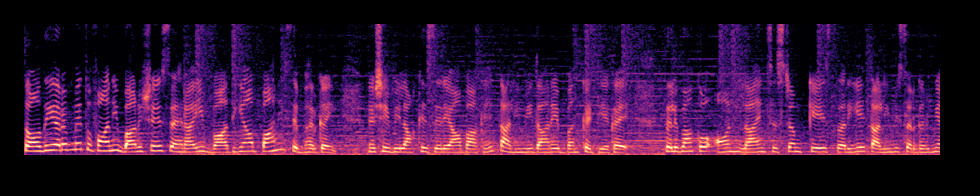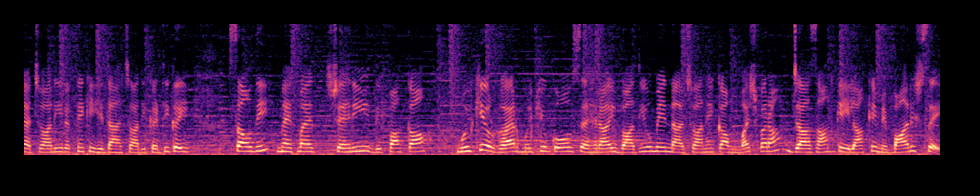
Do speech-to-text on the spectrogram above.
सऊदी अरब में तूफानी बारिशें, सहराई वादियाँ पानी से भर गईं। नशीब इलाके जेर आब आ गए तालीमी इदारे बंद कर दिए गए। तलबा को ऑनलाइन सिस्टम के ज़रिए तालीमी सरगर्मियाँ जारी रखने की हिदायत जारी कर दी गई। सऊदी महकमा शहरी दिफा का मुल्की और गैर मुल्कियों को सहराई वादियों में न जाने का मशवरा, जाजान के इलाके में बारिश से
